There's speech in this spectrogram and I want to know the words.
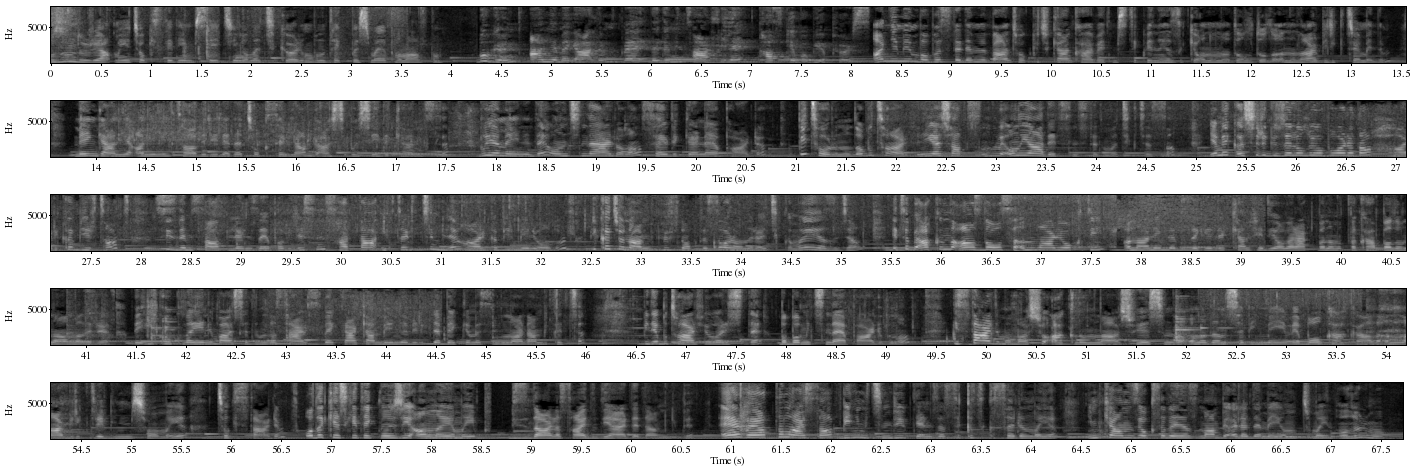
Uzundur yapmayı çok istediğim bir şey için yola çıkıyorum. Bunu tek başıma yapamazdım. Bugün anneme geldim ve dedemin tarifiyle kas kebabı yapıyoruz. Annemin babası dedemi ben çok küçükken kaybetmiştik ve ne yazık ki onunla dolu dolu anılar biriktiremedim. Mengenli annemin tabiriyle de çok sevilen bir aşçıbaşıydı kendisi. Bu yemeğini de onun için değerli olan sevdiklerine yapardı. Bir torunu da bu tarifini yaşatsın ve onu yad etsin istedim açıkçası. Yemek aşırı güzel oluyor bu arada. Harika bir tat. Siz de misafirlerinize yapabilirsiniz. Hatta iftar için bile harika bir menü olur. Birkaç önemli püf noktası var onları açıklamaya yazacağım. E tabi aklımda az da olsa anılar yok değil. Anneannemle bize gelirken hediye olarak bana mutlaka balon almaları ve ilkokula yeni başladığımda servis beklerken benimle birlikte beklemesi bunlardan birkaçı. Bir de bu tarifi var işte. Babam için de yapardı bunu. İsterdim ama şu aklımla, şu yaşımda ona danışabilmeyi ve bol kahkahalı anılar biriktirebilmiş olmayı çok isterdim. O da keşke teknolojiyi anlayamayıp bizi darlasaydı diğer dedem gibi. Eğer hayattalarsa benim için büyüklerinize sıkı sıkı sarılmayı, imkanınız yoksa da en azından bir alo demeyi unutmayın olur mu?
